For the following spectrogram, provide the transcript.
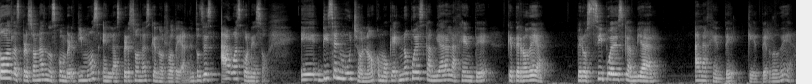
todas las personas nos convertimos en las personas que nos rodean. Entonces, aguas con eso. Eh, dicen mucho, ¿no? Como que no puedes cambiar a la gente que te rodea, pero sí puedes cambiar a la gente que te rodea.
